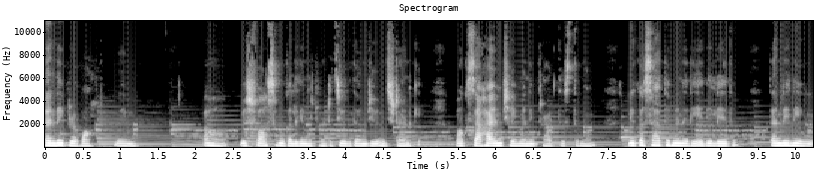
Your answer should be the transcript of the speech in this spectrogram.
తండ్రి ప్రభా మేము విశ్వాసం కలిగినటువంటి జీవితం జీవించడానికి మాకు సహాయం చేయమని ప్రార్థిస్తున్నాం. నీకు అసాధ్యమైనది ఏదీ లేదు. తండ్రి నీవు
